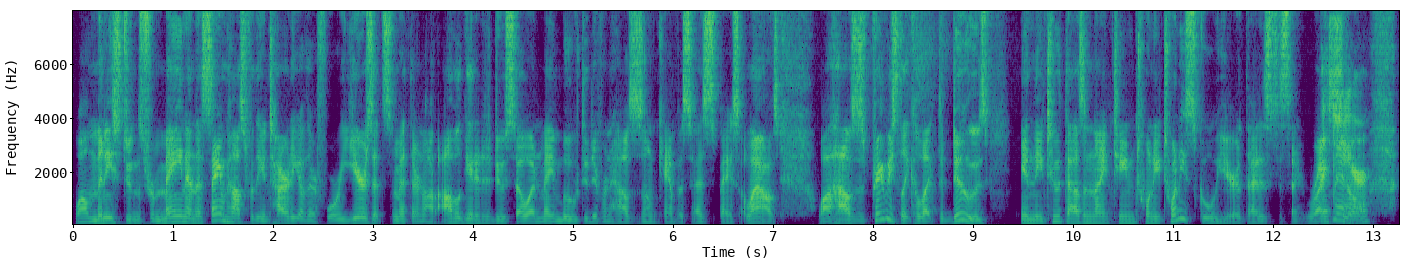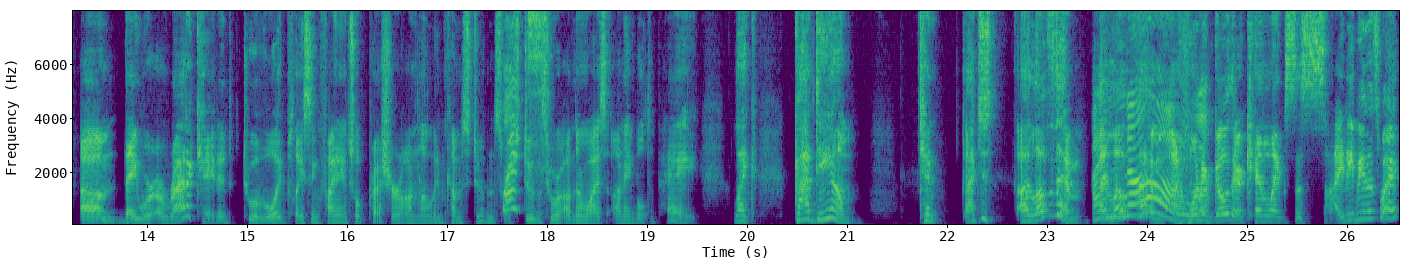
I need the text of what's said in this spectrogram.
While many students remain in the same house for the entirety of their four years at Smith, they're not obligated to do so and may move to different houses on campus as space allows. While houses previously collected dues, in the 2019 2020 school year, that is to say, right This now, um, they were eradicated to avoid placing financial pressure on low income students or students who are otherwise unable to pay. Like, goddamn, can I just, I love them. I love them. I want to go there. Can like society be this way?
